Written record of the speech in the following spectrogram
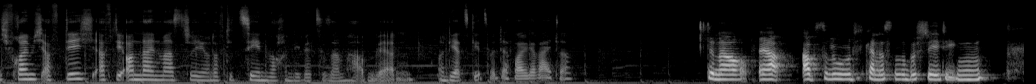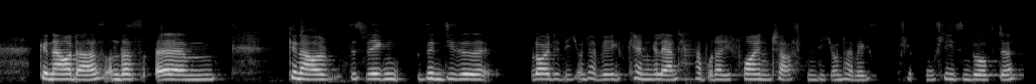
Ich freue mich auf dich, auf die Online Mastery und auf die zehn Wochen, die wir zusammen haben werden. Und jetzt geht's mit der Folge weiter. Genau, ja, absolut. Ich kann das nur bestätigen. Genau das. Und das, ähm, genau, deswegen sind diese Leute, die ich unterwegs kennengelernt habe oder die Freundschaften, die ich unterwegs schließen durfte,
